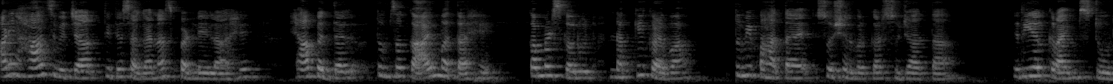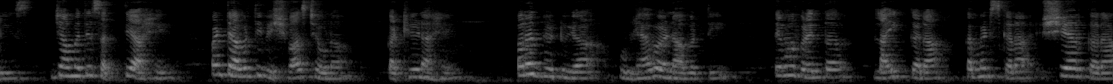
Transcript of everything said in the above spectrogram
आणि हाच विचार तिथे सगळ्यांनाच पडलेला आहे. ह्याबद्दल तुमचं काय मत आहे? कमेंट्स करून नक्की कळवा. तुम्ही पाहताय social worker Sujata. Real crime stories ज्यामध्ये सत्य आहे पण त्यावरती विश्वास ठेवणं कठीण आहे. परत भेटूया पुढल्या वळणावरती. तेव्हापर्यंत लाईक करा कमेंट्स करा शेअर करा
